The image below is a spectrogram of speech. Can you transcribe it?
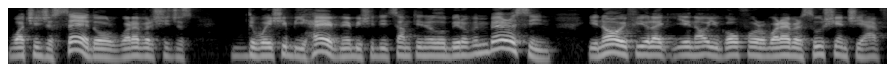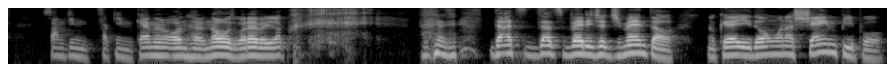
what she just said or whatever she just the way she behaved. Maybe she did something a little bit of embarrassing. You know if you like you know you go for whatever sushi and she have something fucking camera on her nose whatever you're like that's that's very judgmental okay? You don't want to shame people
